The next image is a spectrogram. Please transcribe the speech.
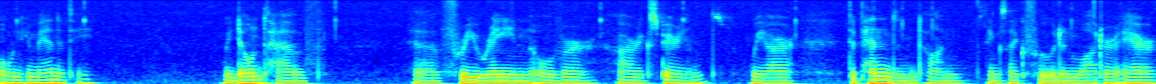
own humanity. We don't have uh, free reign over our experience. We are dependent on things like food and water, air,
